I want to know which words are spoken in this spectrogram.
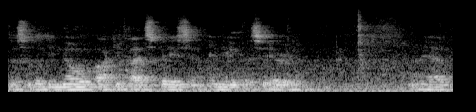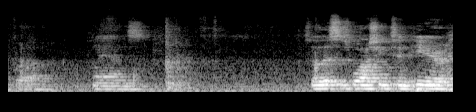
This would be no occupied space in any of this area. I have uh, plans. So this is Washington here.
